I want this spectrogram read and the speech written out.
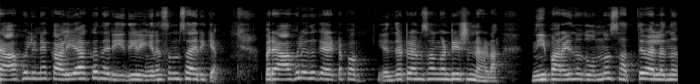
രാഹുലിനെ കളിയാക്കുന്ന രീതിയിൽ ഇങ്ങനെ സംസാരിക്കാം. അപ്പോൾ രാഹുൽ ഇത് കേട്ടപ്പം എന്ത് ടേംസ് ആൻഡ് കണ്ടീഷനാടാ നീ പറയുന്നത് ഒന്നും സത്യമല്ലെന്ന്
